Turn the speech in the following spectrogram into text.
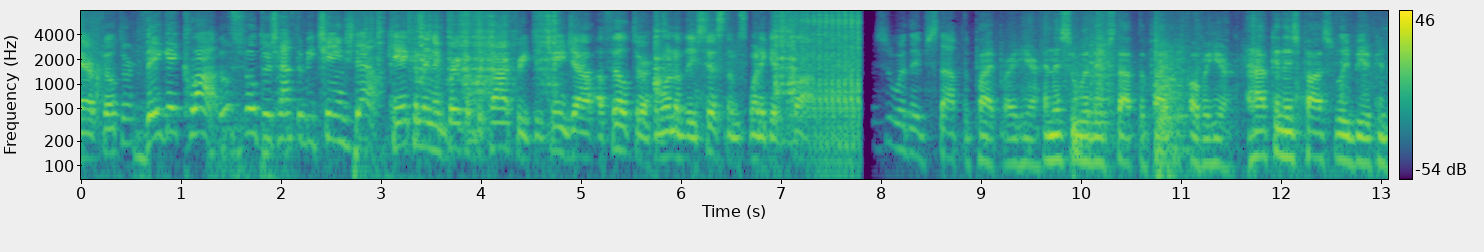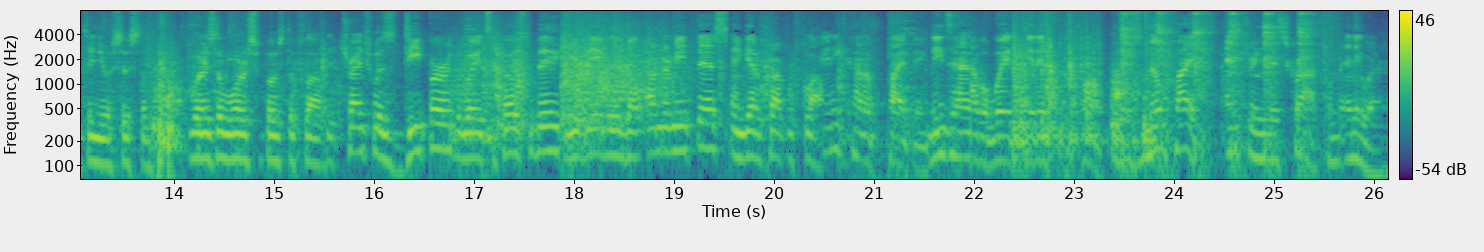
air filter, they get clogged. Those filters have to be changed out. Can't come in and break up the concrete to change out a filter in one of these systems when it gets clogged. This is where they've stopped the pipe right here. And this is where they've stopped the pipe over here. How can this possibly be a continuous system? Where's the water supposed to flow? The trench was deeper the way it's supposed to be. You'd be able to go underneath this and get a proper flow. Any kind of piping needs to have a way to get into the pump. There's no pipe entering this crotch from anywhere.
